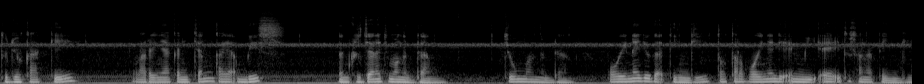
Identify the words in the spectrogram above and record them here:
tujuh kaki larinya kenceng kayak bis dan kerjanya cuma ngedang. Cuma ngedang. Poinnya juga tinggi total poinnya di NBA itu sangat tinggi.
